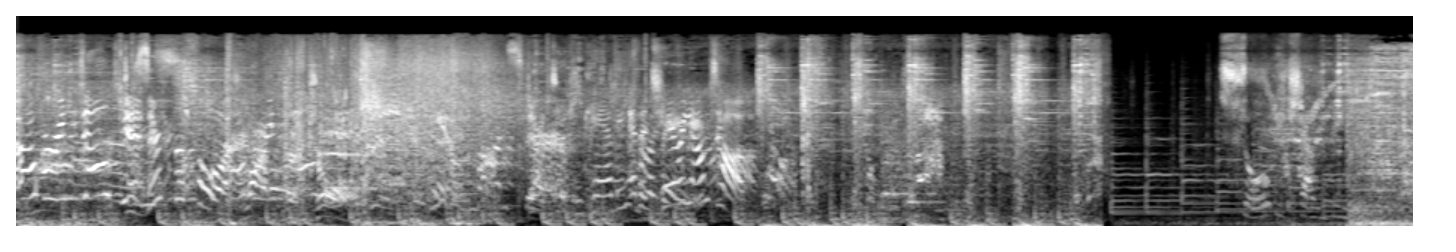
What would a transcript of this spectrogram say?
Overindulgence. Dessert for four. Control! Like taking candy and a cherry on top. So it shall be.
